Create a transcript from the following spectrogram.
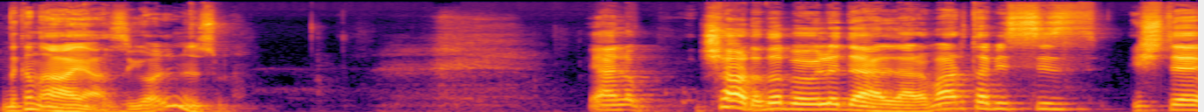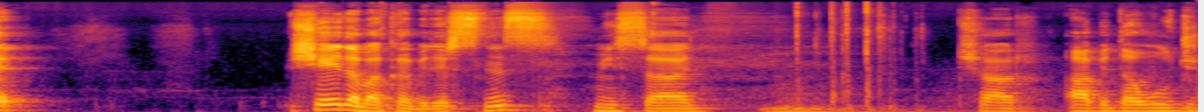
Bakın A yazdı gördünüz mü? Yani çarda da böyle değerler var. Tabi siz işte şeye de bakabilirsiniz. Misal Çar. Abi davulcu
